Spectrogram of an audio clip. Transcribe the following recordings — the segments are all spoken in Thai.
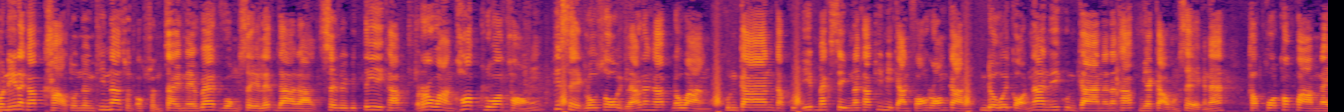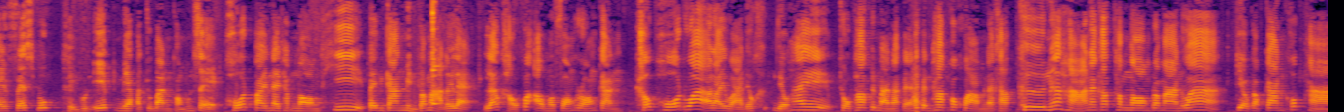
วันนี้นะครับข่าวตัวหนึ่งที่น่าสนอกสนใจในแวดวงเซเลบดาราเซเลบริตี้ครับ ระหว่างครอบครัวของพี่เสกโลโซอีกแล้วนะครับ ระหว่างคุณการกับคุณอีฟแม็กซิมนะครับที่มีการฟ้องร้องกัน โดยก่อนหน้านี้คุณการนะครับเมียเก่าของเสกนะเขาโพสต์ข้อความใน Facebook ถึงคุณอีฟเมียปัจจุบันของคุณเสกโพสต์ไปในทำนองที่เป็นการหมิ่นประมาทเลยแหละ แล้วเขาก็เอามาฟ้องร้องกันเขาโพสต์ว่าอะไรวะเดี๋ยวเดี๋ยวให้โชว์ภาพขึ้นมานะเป็นอันนี้เป็นภาพข้อความนะครับ คือเนื้อหานะครับทำนองประมาณว่าเกี่ยวกับการคบหา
